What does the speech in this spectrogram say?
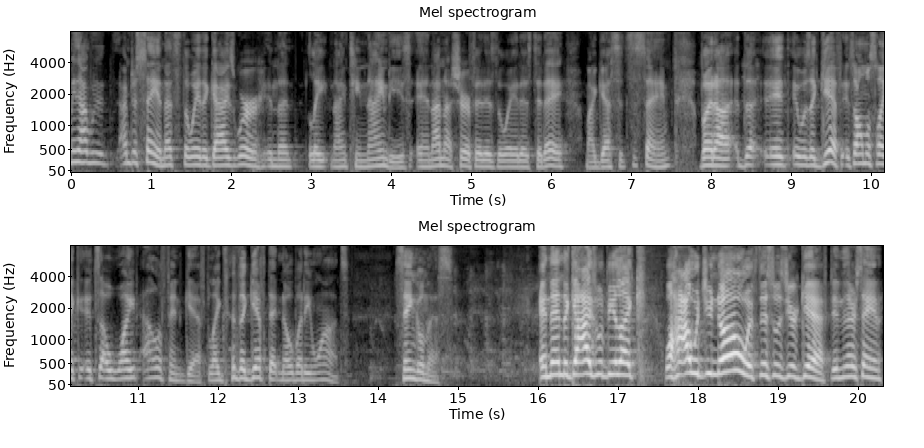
mean, I would, I'm just saying that's the way the guys were in the late 1990s, and I'm not sure if it is the way it is today. My guess it's the same. But uh, the, it, it was a gift. It's almost like it's a white elephant gift, like the gift that nobody wants singleness. and then the guys would be like, Well, how would you know if this was your gift? And they're saying,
